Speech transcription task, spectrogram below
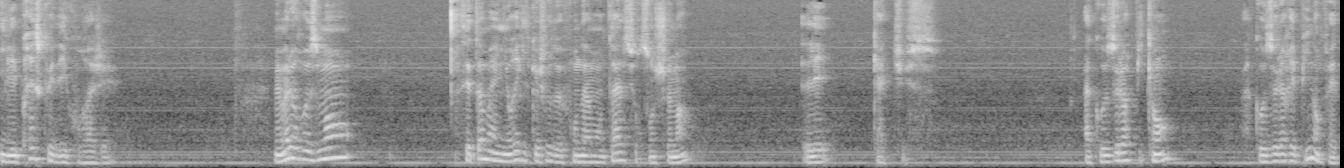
Il est presque découragé. Mais malheureusement, cet homme a ignoré quelque chose de fondamental sur son chemin, les cactus à cause de leur piquant, à cause de leur épine en fait.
